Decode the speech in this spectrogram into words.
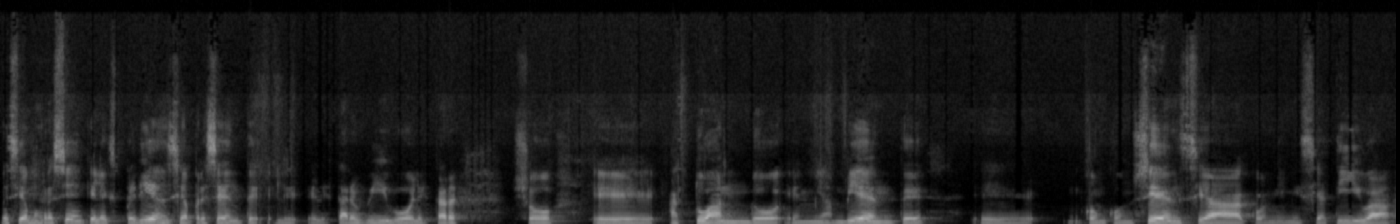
Decíamos recién que la experiencia presente, el, estar vivo, el estar yo eh, actuando en mi ambiente, eh, con conciencia, con iniciativa,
